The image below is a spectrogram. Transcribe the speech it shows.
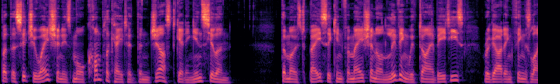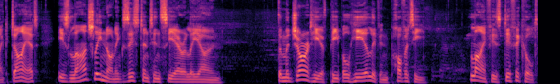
But the situation is more complicated than just getting insulin. The most basic information on living with diabetes, regarding things like diet, is largely non existent in Sierra Leone. The majority of people here live in poverty. Life is difficult,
